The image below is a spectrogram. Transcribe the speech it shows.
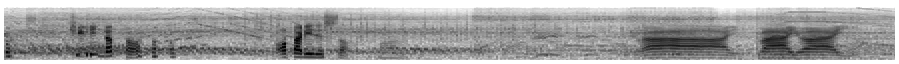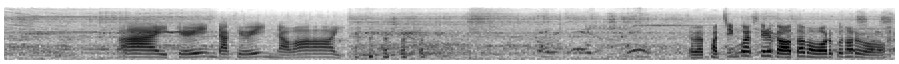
キリンだった。当たりでした、はい、わーいわーいわーい。わーいキュインだキュインだわーい。やばいパチンコやってると頭悪くなるわ。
